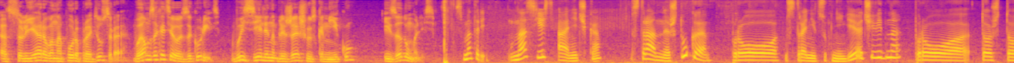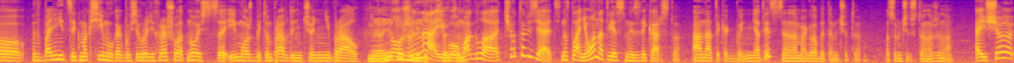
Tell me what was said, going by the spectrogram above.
От столь ярого напора продюсера вам захотелось закурить. Вы сели на ближайшую скамейку и задумались. Смотри, у нас есть Анечка. Странная штука про страницу книги, очевидно, про то, что в больнице к Максиму как бы все вроде хорошо относятся, и, может быть, он правда ничего не брал. Ну, Но тоже жена любят, его кстати. могла что-то взять. Ну, в плане, он ответственный за лекарства. А она-то как бы не ответственная, она могла бы там что-то... Особенно что она жена. А еще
